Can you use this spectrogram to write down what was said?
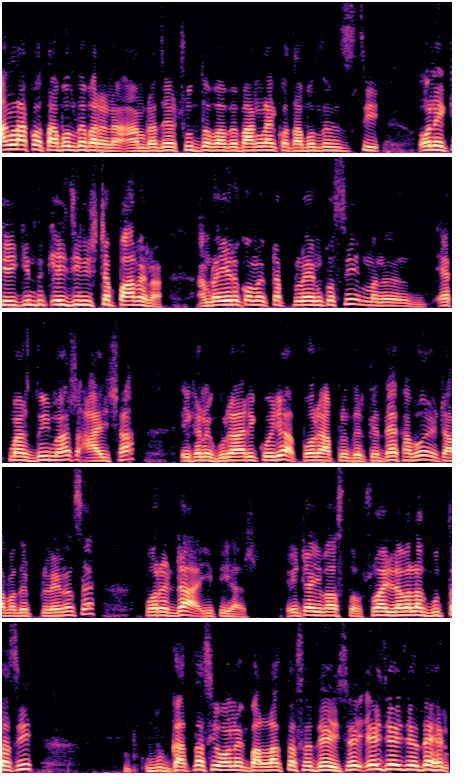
বাংলা কথা বলতে পারে না। আমরা যে শুদ্ধভাবে বাংলায় কথা বলতে পারছি অনেকেই কিন্তু এই জিনিসটা পারে না। আমরা এরকম একটা প্ল্যান করছি মানে এক মাস, দুই মাস আইসা এখানে ঘোরাঘুরি করিয়া পরে আপনাদেরকে দেখাবো, এটা আমাদের প্ল্যান আছে। পরের ডা ইতিহাস। এটাই বাস্তব। সোয়াইলাবেলা ঘুরতাছি, গাত্তাছি, অনেক ভালো লাগতাছে দেখছে এই যে এই যে দেখেন,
